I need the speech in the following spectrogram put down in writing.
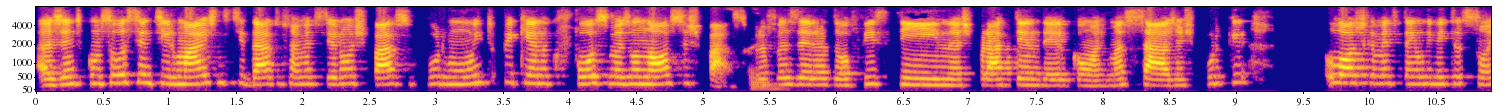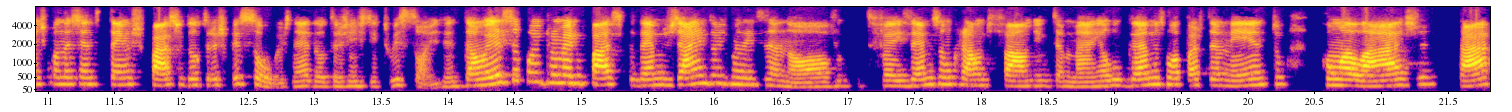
a gente começou a sentir mais necessidade de ter um espaço, por muito pequeno que fosse, mas o nosso espaço, Sim. para fazer as oficinas, para atender com as massagens, porque logicamente tem limitações quando a gente tem o espaço de outras pessoas, né, de outras instituições. Então, esse foi o primeiro passo que demos já em 2019, fizemos um crowdfunding também, alugamos um apartamento com a laje, tá?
